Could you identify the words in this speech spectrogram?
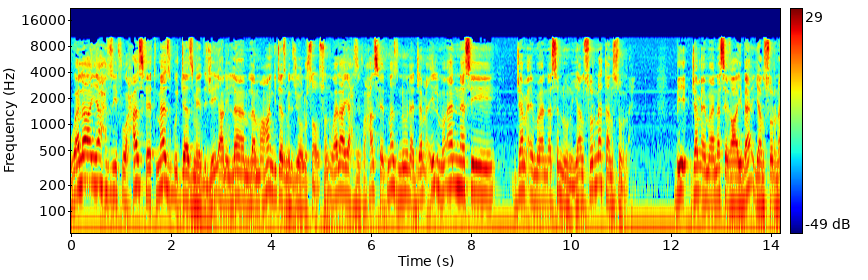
ve la yahzifu hasfetmez bu cezmedici yani lam lemma hangi cezmedici olursa olsun ve la yahzifu hasfetmez nune cem'il müennesi. Cem'i müennesin nunu yansurne tensurne bir cem'i müennesi gaibe yansurne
